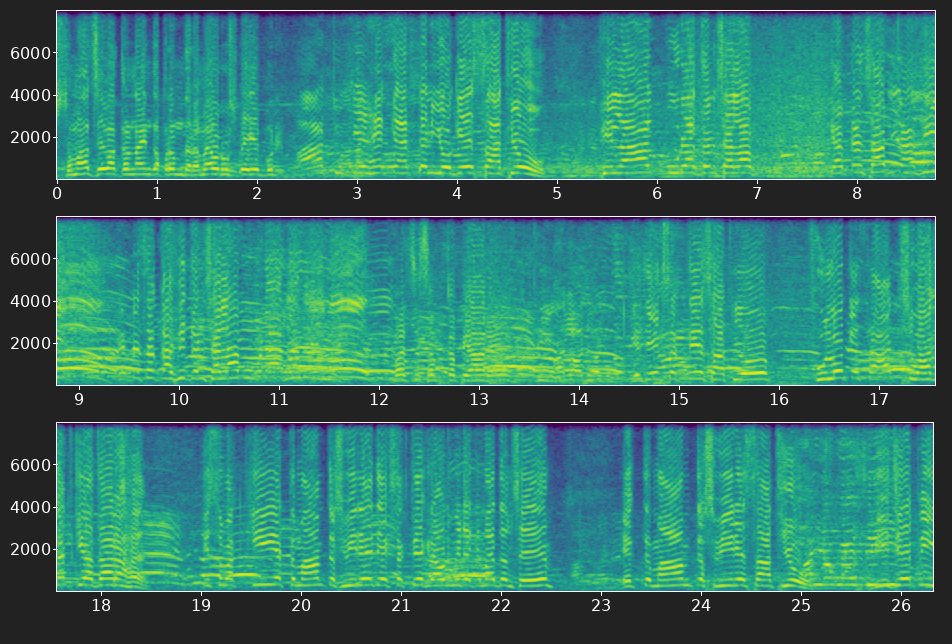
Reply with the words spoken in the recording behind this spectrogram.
समाज सेवा करना इनका परम धर्म है और उस पर ये पूरी आ चुके हैं कैप्टन योगेश साथियों। फ़िलहाल पूरा जन सैलाब कैप्टन साहब काफ़ी कैप्टन साहब काफ़ी जन सैलाब उमड़ा है। बस सबका प्यार है। ये देख सकते हैं साथियों फूलों के साथ स्वागत किया जा रहा है। इस वक्त की ये तमाम तस्वीरें देख सकते हैं ग्राउंड मीडिया के माध्यम से। एक तमाम तस्वीरें साथियों, बीजेपी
